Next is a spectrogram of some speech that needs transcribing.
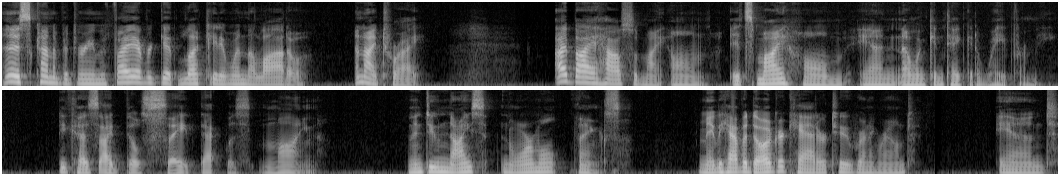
it's kind of a dream, if I ever get lucky to win the lotto, and I try, I buy a house of my own. It's my home, and no one can take it away from me because I'd feel safe that was mine. And do nice, normal things. Maybe have a dog or cat or two running around and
